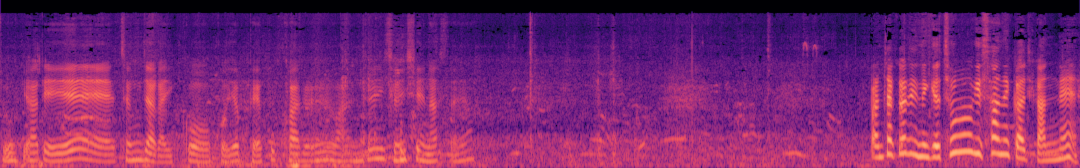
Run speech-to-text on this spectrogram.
저기 아래에 정자가 있고 그 옆에 국화를 완전히 전시해 놨어요. 반짝거리는 게 저기 산에까지 갔네.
